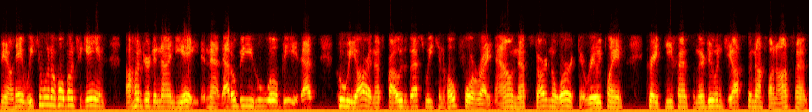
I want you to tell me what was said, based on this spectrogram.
you know, hey, we can win a whole bunch of games 198, and that that'll be who we'll be. That's who we are, and that's probably the best we can hope for right now. And that's starting to work. They're really playing great defense, and they're doing just enough on offense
